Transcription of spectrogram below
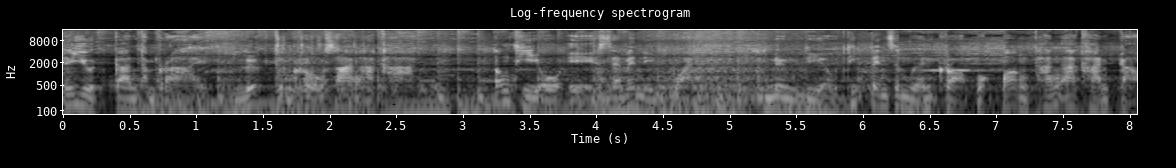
จะหยุดการทำลายลึกถึงโครงสร้างอาคาร ต้อง TOA 7 in 1หนึ่งเดียวที่เป็นเสมือนเกราะปกป้องทั้งอาคารเก่า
